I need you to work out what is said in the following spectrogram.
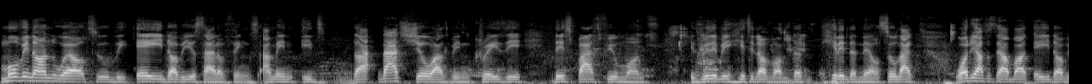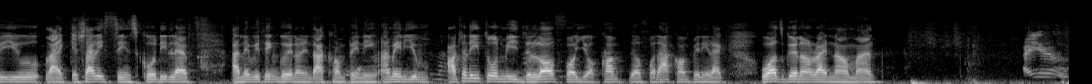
moving on well to the AEW side of things. I mean, it's that that show has been crazy this past few months. It's really been hitting off on the hitting the nail. So, like, what do you have to say about AEW? Like, especially since Cody left and everything going on in that company. I mean, you've actually told me the love for your comp uh, for that company. Like, what's going on right now, man? Are you? Um,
